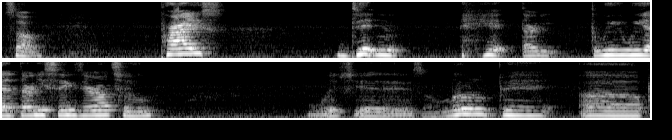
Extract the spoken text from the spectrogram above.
so price didn't hit 30 we we at 3602 which is a little bit up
